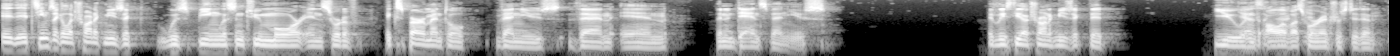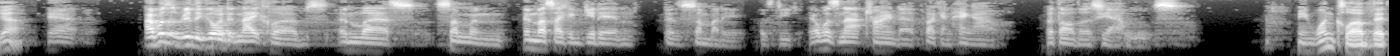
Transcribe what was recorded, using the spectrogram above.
it, it seems like electronic music was being listened to more in sort of experimental venues than in than in dance venues? At least the electronic music that you Yes, and all of us exactly. were interested in. Yeah. Yeah. I wasn't really going to nightclubs unless someone, unless I could get in because somebody was DJing. I was not trying to fucking hang out with all those yahoos. I mean, one club that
